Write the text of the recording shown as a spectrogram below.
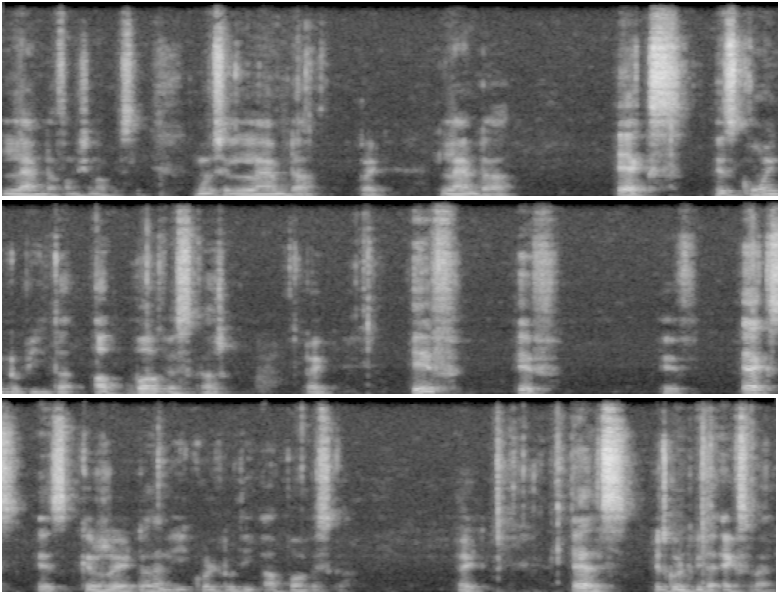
lambda function, obviously. I'm going to say lambda, right? Lambda x is going to be the upper whisker, right? If, if, if x is greater than equal to the upper whisker, right? Else it's going to be the x value.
